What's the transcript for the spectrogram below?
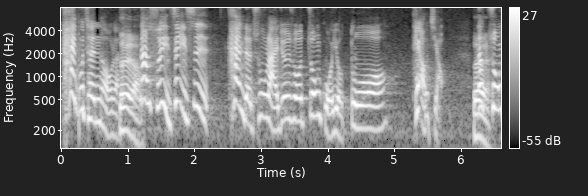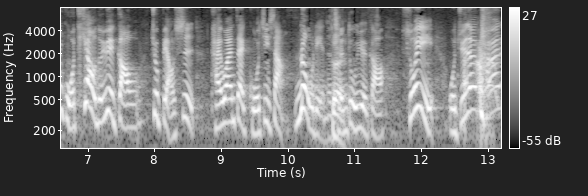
太不称头了。对啊那所以这一次看得出来，就是说中国有多跳脚。那中国跳得越高，就表示台湾在国际上露脸的程度越高。所以我觉得台湾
